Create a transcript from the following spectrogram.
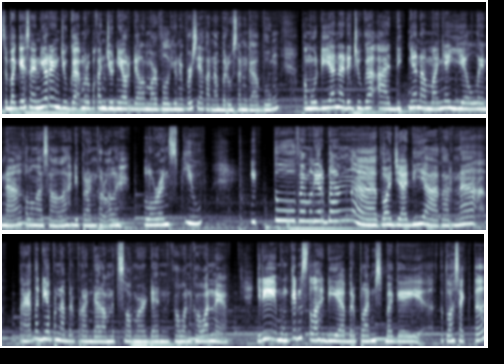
sebagai senior yang juga merupakan junior dalam Marvel Universe ya karena barusan gabung. Kemudian ada juga adiknya namanya Yelena kalau nggak salah diperankan oleh Florence Pugh. Itu familiar banget wajah dia karena ternyata dia pernah berperan dalam Midsommar dan kawan-kawannya. Jadi mungkin setelah dia berperan sebagai ketua sekte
